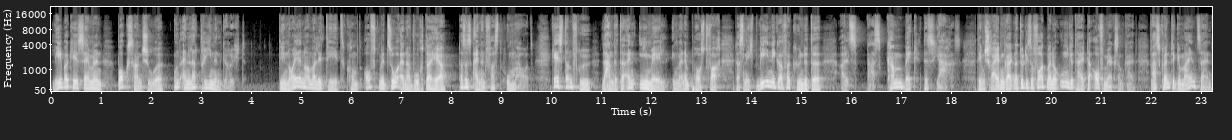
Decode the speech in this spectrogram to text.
Leberkässemmeln, Boxhandschuhe und ein Latrinengerücht. Die neue Normalität kommt oft mit so einer Wucht daher, dass es einen fast umhaut. Gestern früh landete ein E-Mail in meinem Postfach, das nicht weniger verkündete als das Comeback des Jahres. Dem Schreiben galt natürlich sofort meine ungeteilte Aufmerksamkeit. Was könnte gemeint sein?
